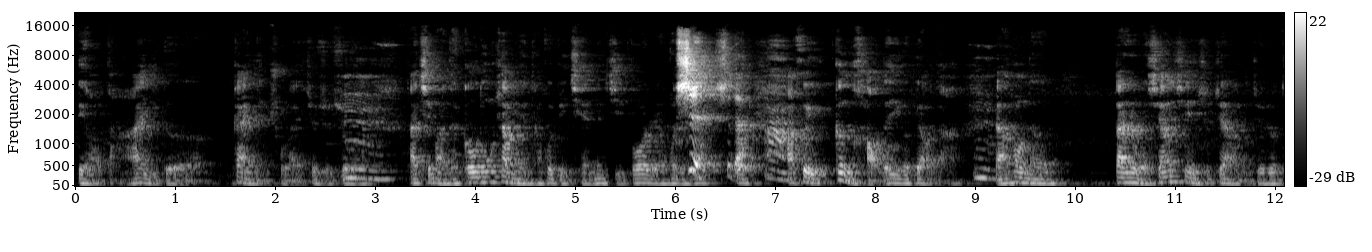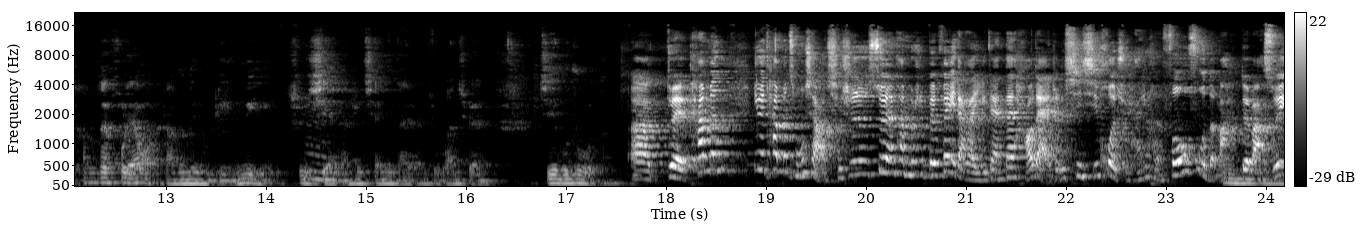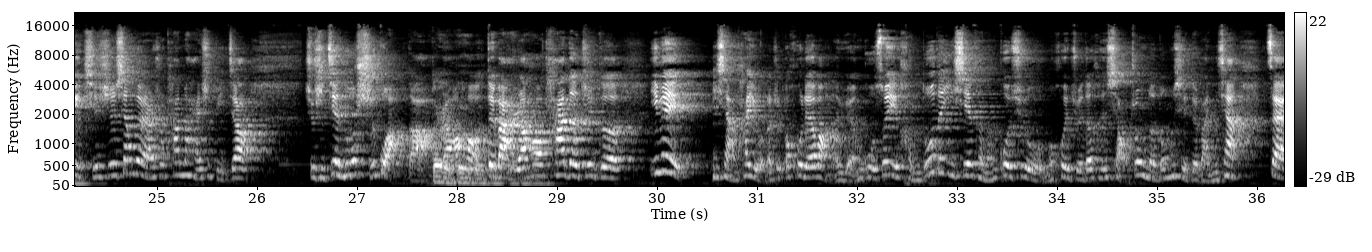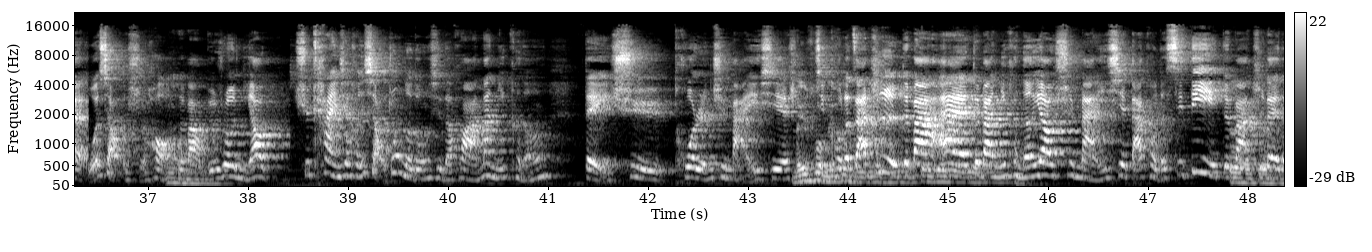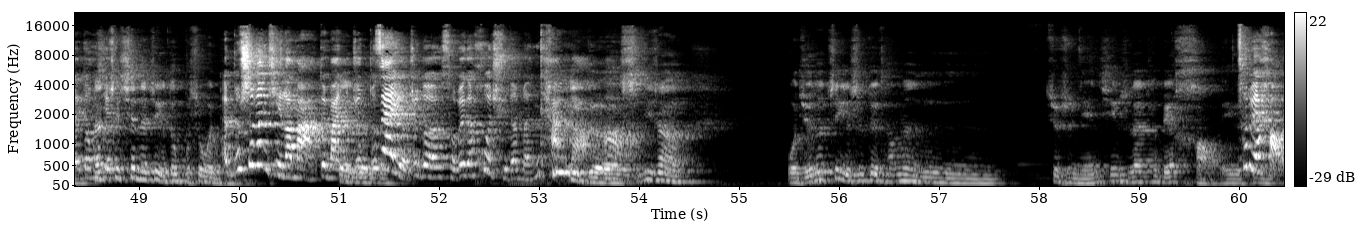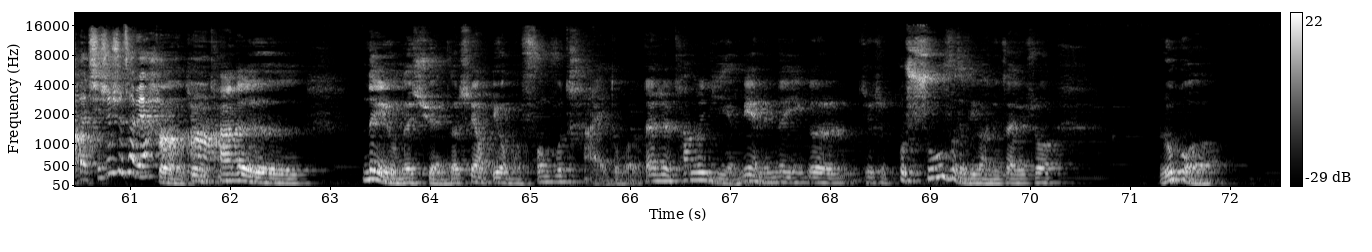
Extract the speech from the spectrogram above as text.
表达一个概念出来，就是说，他起码在沟通上面，他会比前面几波人或者是是的，他会更好的一个表达。嗯，然后呢？但是我相信是这样的，就是他们在互联网上的那种灵力，是显然是前几代人就完全接不住的。啊，对他们，因为他们从小其实虽然他们是被喂大的一代，但好歹这个信息获取还是很丰富的嘛，对吧？所以其实相对来说，他们还是比较。就是见多识广的，然后对吧？然后他的这个，因为你想，它有了这个互联网的缘故，所以很多的一些可能过去我们会觉得很小众的东西，对吧？你像在我小的时候，对吧？比如说你要去看一些很小众的东西的话，那你可能得去托人去买一些什么进口的杂志，对吧？哎，对吧？你可能要去买一些打口的 CD，对吧？之类的东西。但是现在这个都不是问题，哎，不是问题了嘛，对吧？你就不再有这个所谓的获取的门槛了。这个实际上。我觉得这个是对他们就是年轻时代特别好的一个，特别好的，其实是特别好。对，就是它的内容的选择是要比我们丰富太多了。但是他们也面临的一个就是不舒服的地方，就在于说，如果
